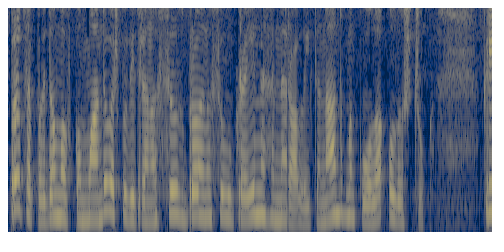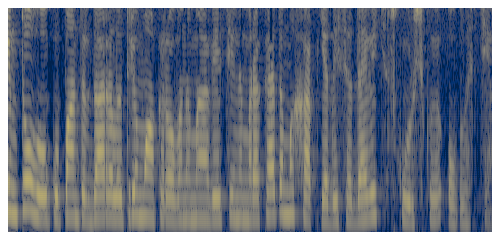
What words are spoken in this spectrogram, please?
Про це повідомив командувач повітряних сил Збройних сил України генерал-лейтенант Микола Олещук. Крім того, окупанти вдарили трьома керованими авіаційними ракетами Х-59 з Курської області.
